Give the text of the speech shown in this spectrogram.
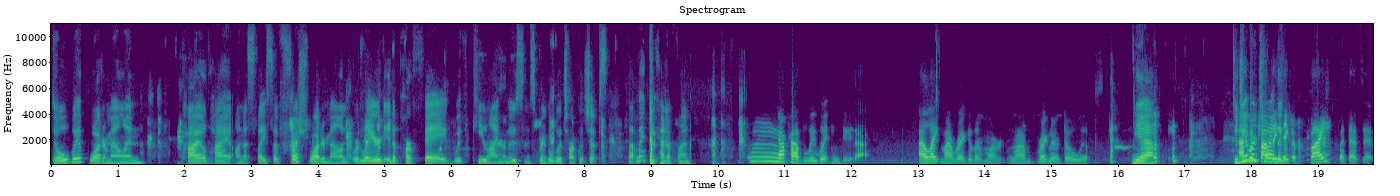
Dole Whip watermelon piled high on a slice of fresh watermelon or layered in a parfait with key lime mousse and sprinkled with chocolate chips. That might be kind of fun. Mm, I probably wouldn't do that. I like my regular mar- my regular Dole Whips. Yeah. Did you I ever would try probably the take a bite, but that's it.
